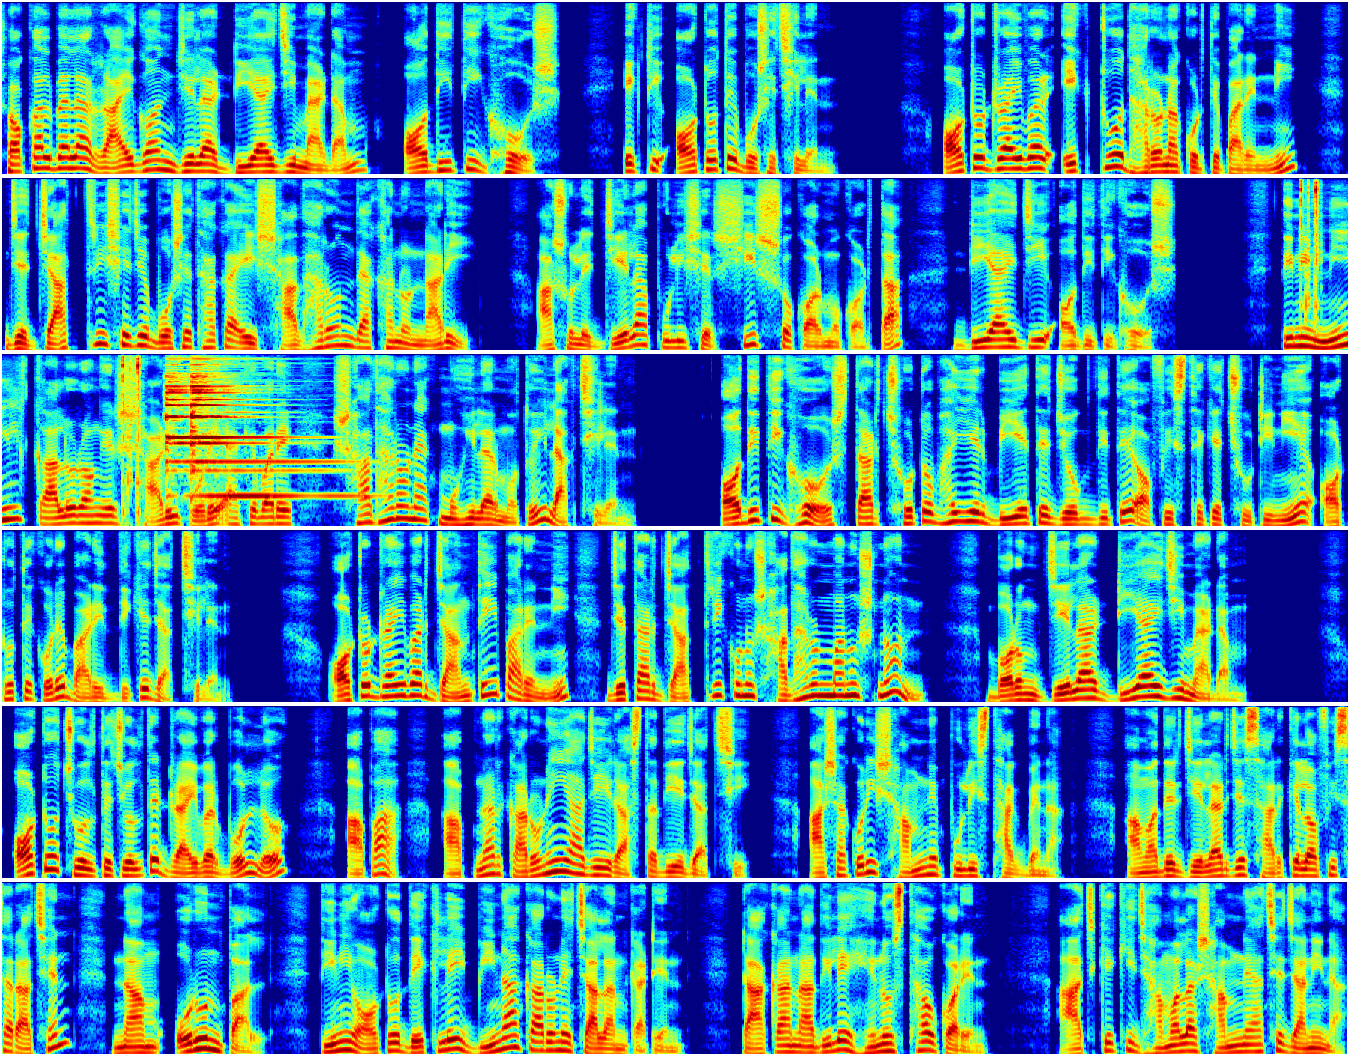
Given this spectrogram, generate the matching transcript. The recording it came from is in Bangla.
সকালবেলা রায়গঞ্জ জেলার ডিআইজি ম্যাডাম অদিতি ঘোষ একটি অটোতে বসেছিলেন। অটো ড্রাইভার একটুও ধারণা করতে পারেননি যে যাত্রী সেজে বসে থাকা এই সাধারণ দেখানো নারী আসলে জেলা পুলিশের শীর্ষ কর্মকর্তা ডিআইজি অদিতি ঘোষ। তিনি নীল, কালো রঙের শাড়ি পরে একেবারে সাধারণ এক মহিলার মতোই লাগছিলেন। অদিতি ঘোষ তার ছোট ভাইয়ের বিয়েতে যোগ দিতে অফিস থেকে ছুটি নিয়ে অটোতে করে বাড়ির দিকে যাচ্ছিলেন। অটো ড্রাইভার জানতেই পারেননি যে তার যাত্রী কোনো সাধারণ মানুষ নন, বরং জেলার ডিআইজি ম্যাডাম। অটো চলতে চলতে ড্রাইভার বলল, আপা, আপনার কারণেই আজ এই রাস্তা দিয়ে যাচ্ছি। আশা করি সামনে পুলিশ থাকবে না। আমাদের জেলার যে সার্কেল অফিসার আছেন, নাম অরুণ পাল। তিনি অটো দেখলেই বিনা কারণে চালান কাটেন। টাকা না দিলে হেনস্থাও করেন। আজকে কি ঝামেলা সামনে আছে জানি না।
